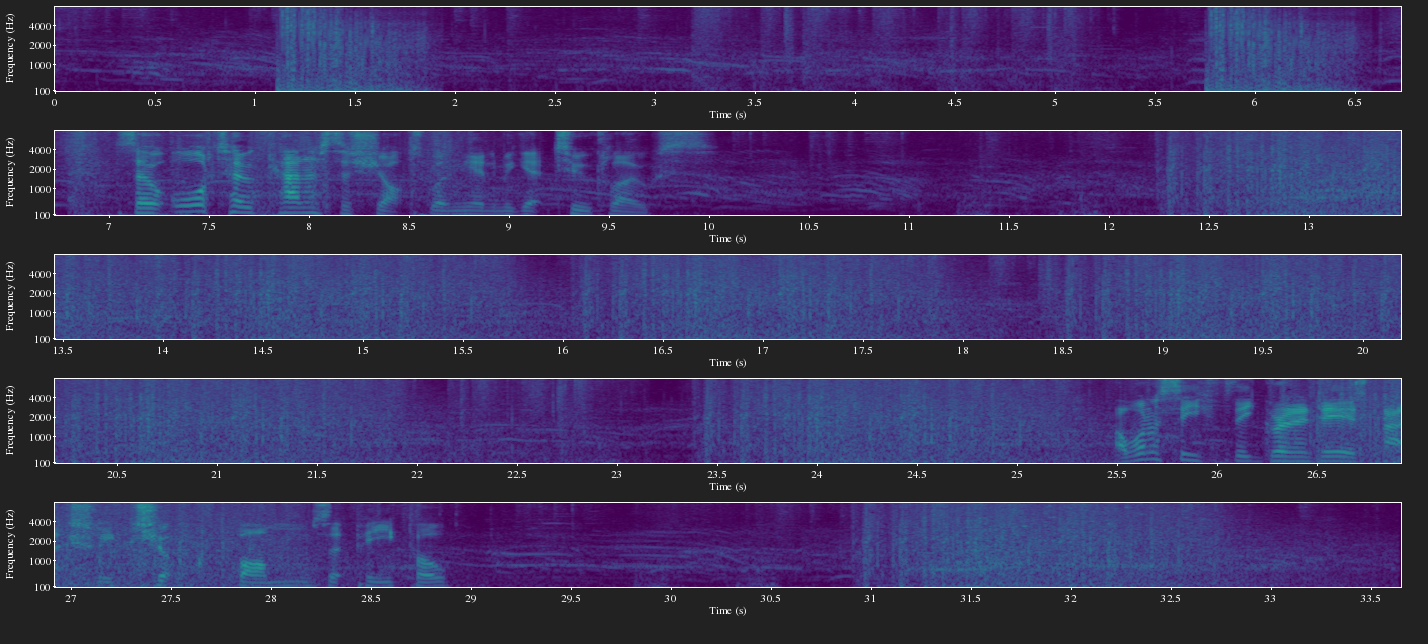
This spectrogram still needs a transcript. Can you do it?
so auto canister shots when the enemy get too close. Want to see if the grenadiers actually chuck bombs at people.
